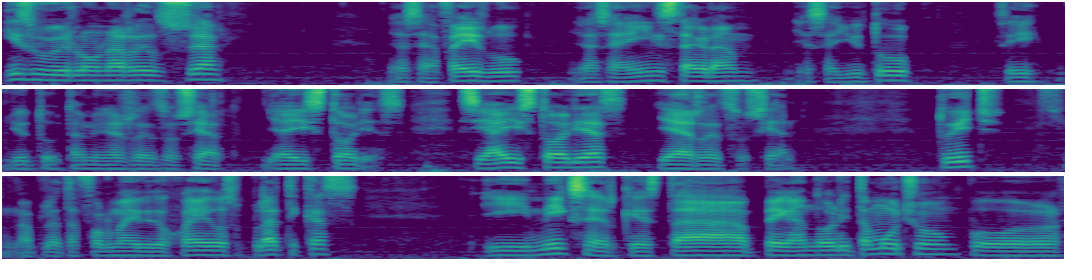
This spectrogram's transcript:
y subirlo a una red social. Ya sea Facebook, ya sea Instagram, ya sea YouTube. Sí, YouTube también es red social. Ya hay historias. Si hay historias, ya es red social. Twitch es una plataforma de videojuegos o pláticas. Y Mixer, que está pegando ahorita mucho por,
